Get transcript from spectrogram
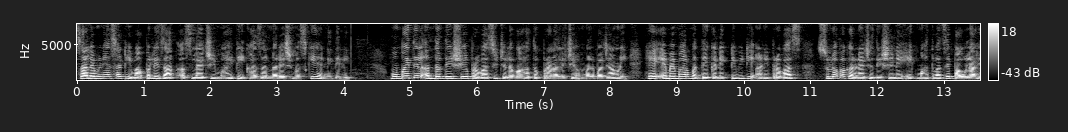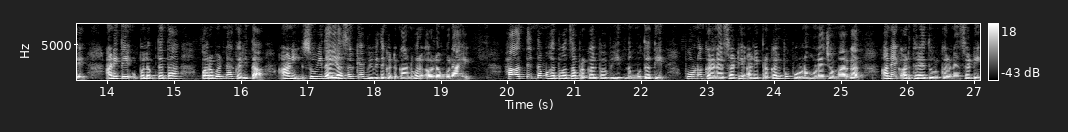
चालविण्यासाठी वापरली जात असल्याची माहिती खासदार नरेश मस्की यांनी दिली. मुंबईतील अंतर्देशीय प्रवासी जलवाहतूक प्रणालीची अंमलबजावणी हे एम एम आरमध्ये कनेक्टिव्हिटी आणि प्रवास सुलभ करण्याच्या दिशेने एक महत्त्वाचे पाऊल आहे आणि ते उपलब्धता परवडण्याकरिता आणि सुविधा यासारख्या विविध घटकांवर अवलंबून आहे. हा अत्यंत महत्त्वाचा प्रकल्प विहित मुदतीत पूर्ण करण्यासाठी आणि प्रकल्प पूर्ण होण्याच्या मार्गात अनेक अडथळे दूर करण्यासाठी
